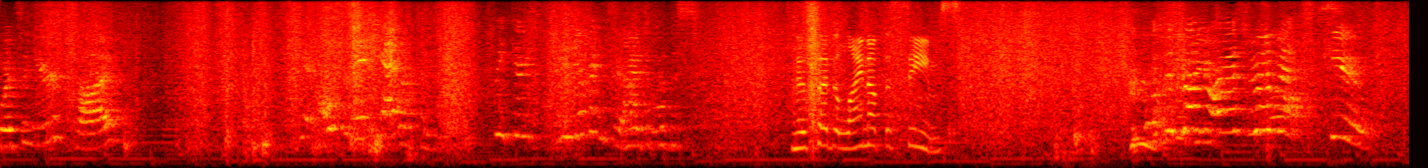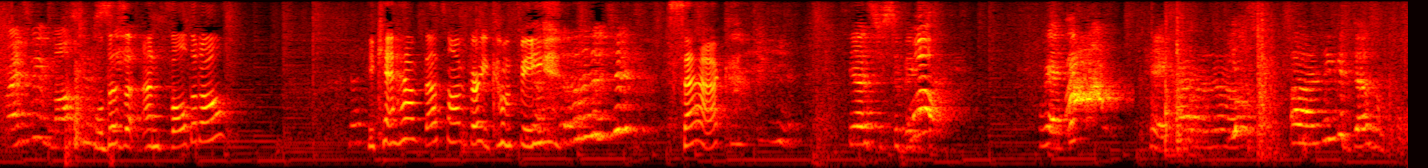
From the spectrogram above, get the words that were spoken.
It's the thing, what's in yours, side? Can't open it yet. Wait, there's two different We have to put this. And it said to line up the seams. It's a giant Rubik's cube. Reminds me of Monsters. Well, does it unfold at all? You can't have, that's not very comfy. Sack. yeah, it's just a big. Whoa. Okay, I think, okay, I don't know. Uh, I think it does unfold.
